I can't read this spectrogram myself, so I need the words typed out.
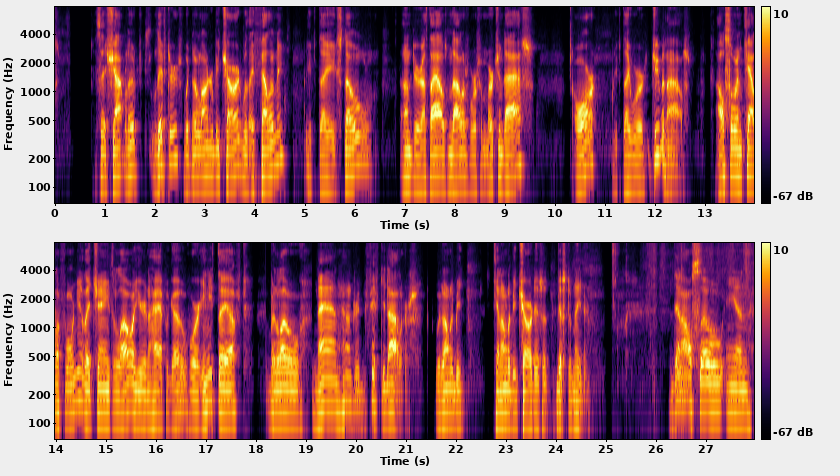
It says shoplifters would no longer be charged with a felony if they stole under $1,000 worth of merchandise or if they were juveniles. Also in California, they changed the law a year and a half ago where any theft below $950 would only be can only be charged as a misdemeanor. Then also in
